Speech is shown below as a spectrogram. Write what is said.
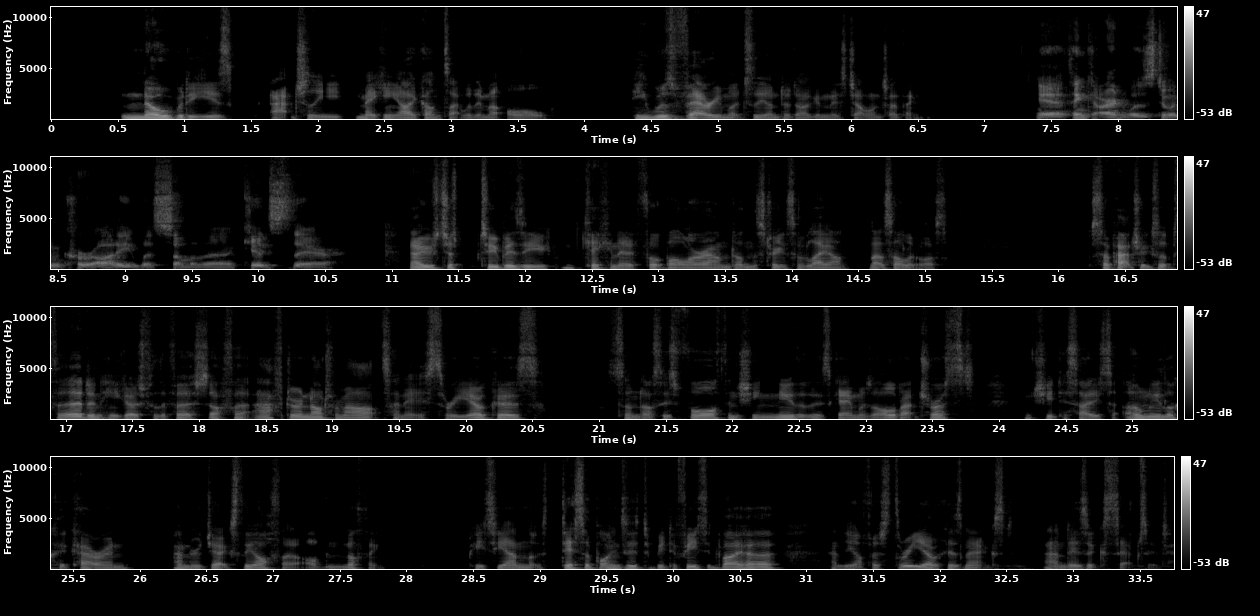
nobody is actually making eye contact with him at all. He was very much the underdog in this challenge, I think. Yeah, I think Art was doing karate with some of the kids there. No, he was just too busy kicking a football around on the streets of Leon. That's all it was. So Patrick's up third, and he goes for the first offer after a nod from Art, and it is three Yokers. Soundos is fourth, and she knew that this game was all about trust, and she decided to only look at Karin and rejects the offer of nothing. Yan looks disappointed to be defeated by her, and he offers three Yokers next, and is accepted.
